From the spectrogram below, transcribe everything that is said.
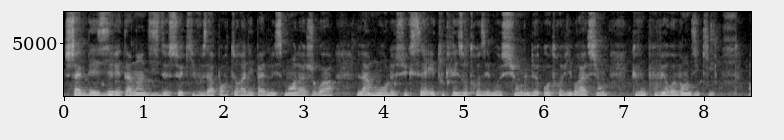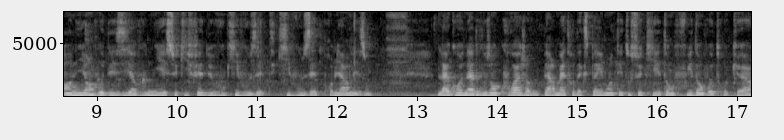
Chaque désir est un indice de ce qui vous apportera l'épanouissement, la joie, l'amour, le succès et toutes les autres émotions de haute vibration que vous pouvez revendiquer. En niant vos désirs, vous niez ce qui fait de vous qui vous êtes. Qui vous êtes, première maison. La grenade vous encourage à vous permettre d'expérimenter tout ce qui est enfoui dans votre cœur.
